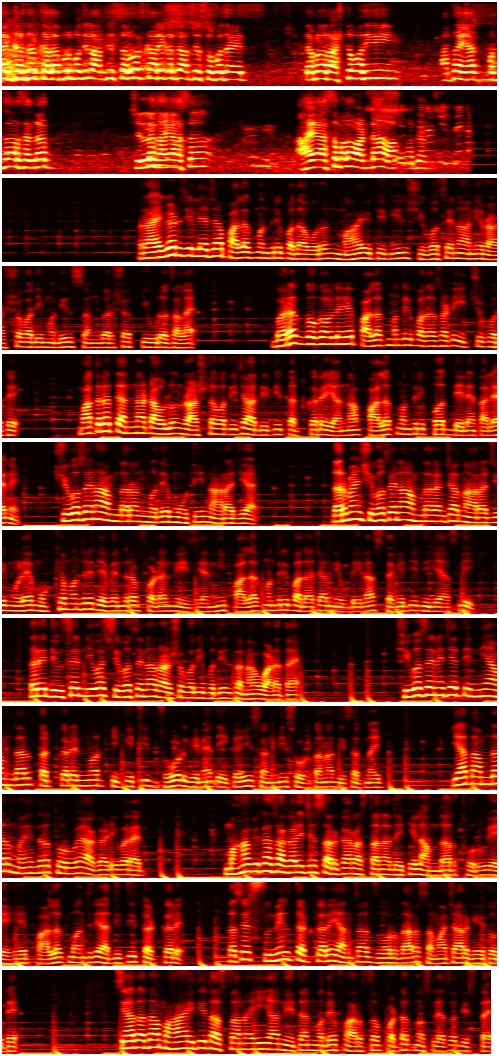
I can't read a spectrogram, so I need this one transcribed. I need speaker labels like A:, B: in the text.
A: नाही कर्जत कलापूरमधील आमचे सर्वच कार्यकर्ते आमच्यासोबत आहेत. त्यामुळे राष्ट्रवादी आता या मतदारसंघात शिल्लक आहे असं आहे असं मला वाटणं
B: रायगड जिल्ह्याच्या पालकमंत्री पदावरून महायुतीतील शिवसेना आणि राष्ट्रवादीमधील संघर्ष तीव्र झालाय. भरत गोगावले हे पालकमंत्री पदासाठी इच्छुक होते. मात्र त्यांना डावलून राष्ट्रवादीच्या आदिती तटकरे यांना पालकमंत्री पद देण्यात आल्याने शिवसेना आमदारांमध्ये मोठी नाराजी आहे. दरम्यान शिवसेना आमदारांच्या नाराजीमुळे मुख्यमंत्री देवेंद्र फडणवीस यांनी पालकमंत्री पदाच्या निवडीला स्थगिती दिली असली तरी दिवसेंदिवस शिवसेना राष्ट्रवादीमधील तणाव वाढत आहे. शिवसेनेचे तिन्ही आमदार तटकरेंवर टीकेची झोड घेण्यात एकही संधी सोडताना दिसत नाहीत. यात आमदार महेंद्र थोरवे आघाडीवर आहेत. महाविकास आघाडीचे सरकार असताना देखील आमदार थोरवे हे पालकमंत्री आदिती तटकरे तसेच सुनील तटकरे यांचा जोरदार समाचार घेत होते. त्यात आता महायुतीत असतानाही या नेत्यांमध्ये फारसं पटत नसल्याचं दिसतंय.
